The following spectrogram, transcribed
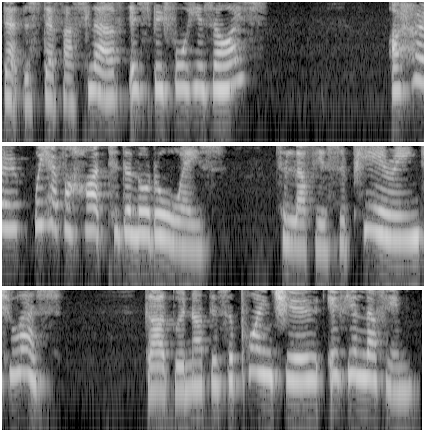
that the steadfast love is before his eyes? I hope we have a heart to the Lord always, to love his appearing to us. God will not disappoint you if you love him,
